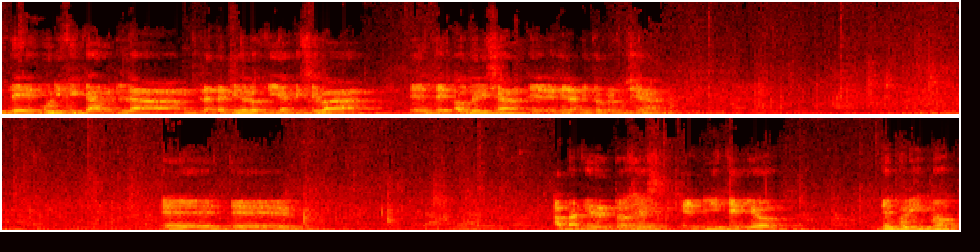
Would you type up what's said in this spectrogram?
de unificar la, terminología que se va este, a utilizar en el ámbito profesional. Este, a partir de entonces, el Ministerio de Turismo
